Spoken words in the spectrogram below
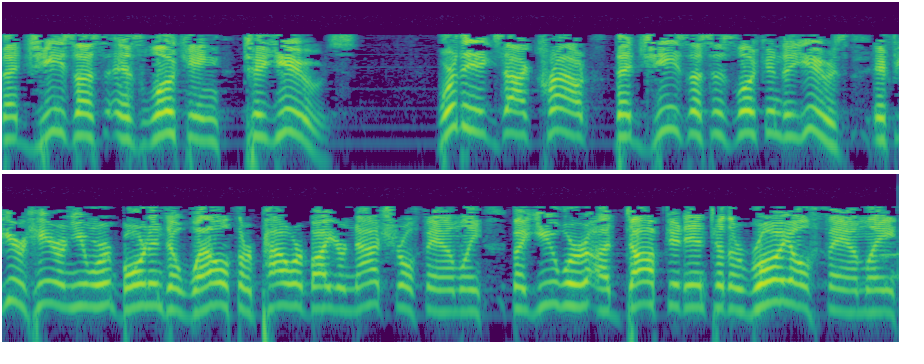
that Jesus is looking to use. We're the exact crowd that Jesus is looking to use. If you're here and you weren't born into wealth or power by your natural family, but you were adopted into the royal family,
